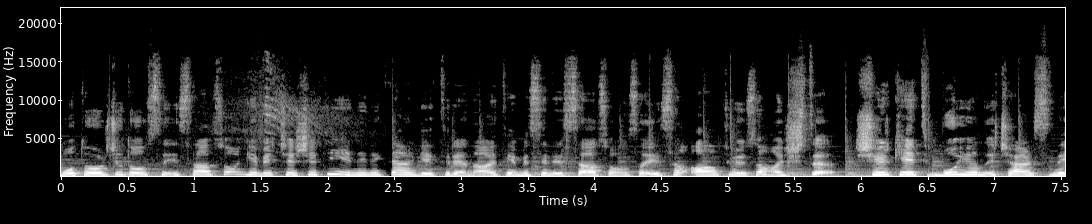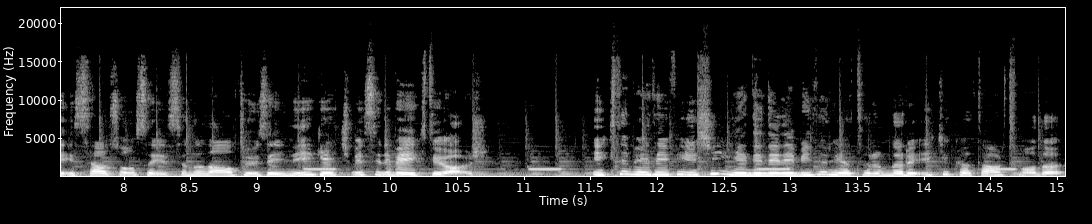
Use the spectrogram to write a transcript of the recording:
motorcu dostu istasyon gibi çeşitli yenilikler getiren Aytemis'in istasyon sayısı 600'ü aştı. Şirket bu yıl içerisinde istasyon sayısının 650'yi geçmesini bekliyor. İklim hedefi için yenilenebilir yatırımları iki kat artmalı.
